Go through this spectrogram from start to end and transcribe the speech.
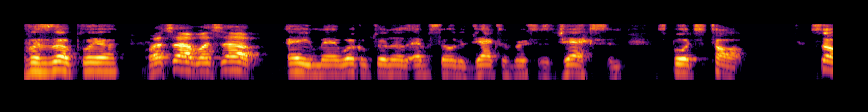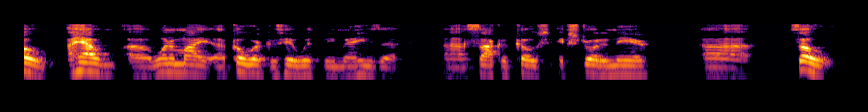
What's up, player? What's up? What's up? Hey, man, welcome to another episode of Jackson versus Jackson Sports Talk. So, I have uh, one of my uh, coworkers here with me, man. He's a uh, soccer coach extraordinaire. Uh, so,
